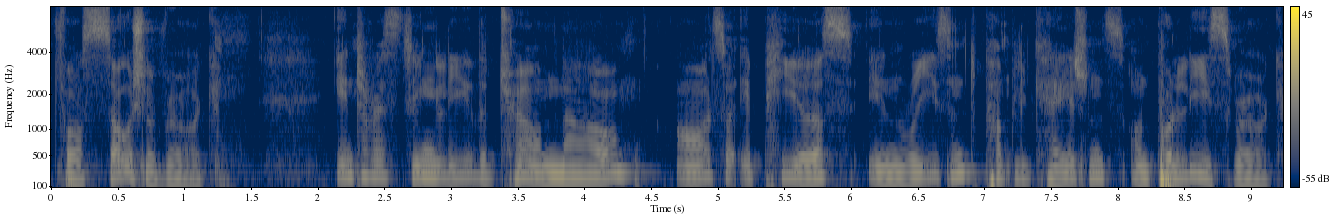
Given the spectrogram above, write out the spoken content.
for social work. Interestingly, the term now also appears in recent publications on police work.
